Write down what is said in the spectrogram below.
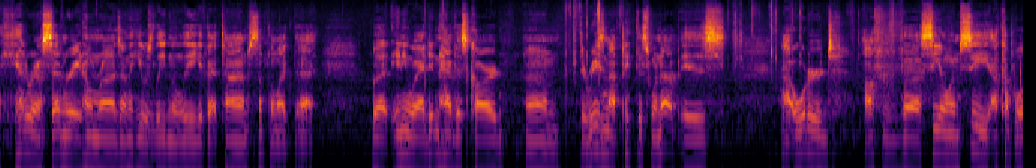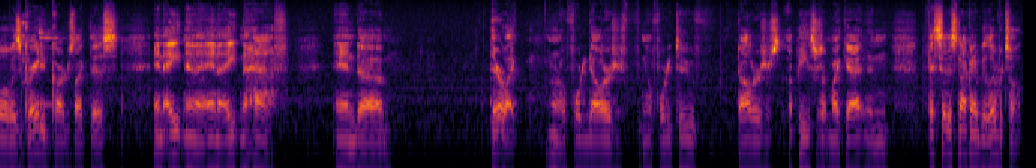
he had around seven or eight home runs. I think he was leading the league at that time, something like that. But anyway, I didn't have this card. Um, the reason I picked this one up is I ordered off of uh, COMC a couple of his graded cards like this, an eight and, and an eight and a half, and uh, they're like I don't know forty dollars, you know forty two dollars a piece or something like that, and they said it's not going to be delivered till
